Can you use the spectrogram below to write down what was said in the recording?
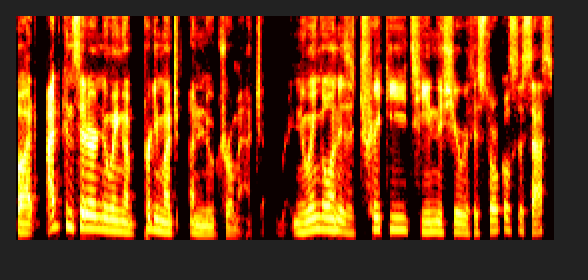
but I'd consider New England pretty much a neutral matchup. New England is a tricky team this year with historical success,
